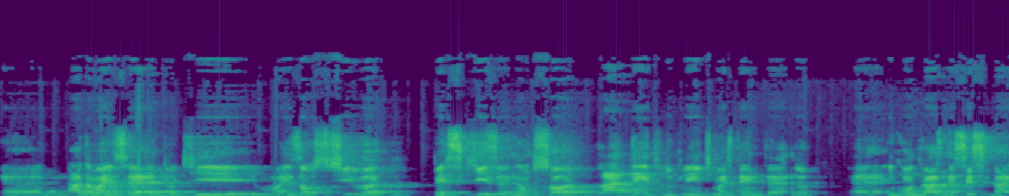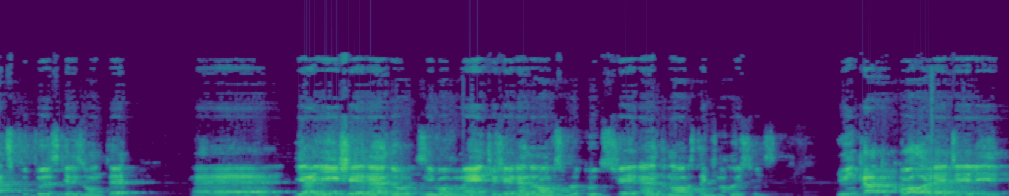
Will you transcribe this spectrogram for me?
é, nada mais é do que uma exaustiva pesquisa, não só lá dentro do cliente, mas tentando é, encontrar as necessidades futuras que eles vão ter, é, e aí gerando desenvolvimento, gerando novos produtos, gerando novas tecnologias. E o Encap Colored, ele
